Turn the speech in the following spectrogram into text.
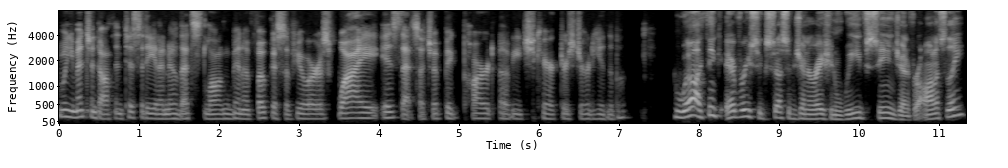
Well you mentioned authenticity and i know that's long been a focus of yours. Why is that such a big part of each character's journey in the book? Well i think every successive generation we've seen jennifer honestly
